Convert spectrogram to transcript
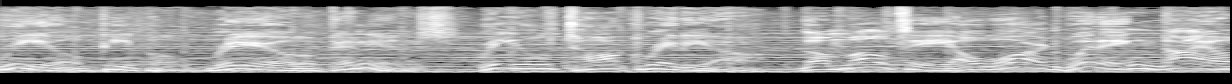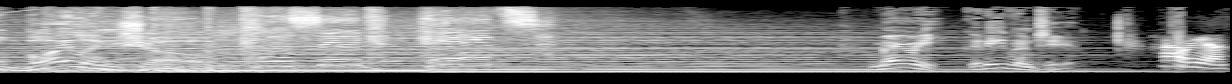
Real people, real opinions, real talk radio. The multi award winning Niall Boylan Show. Classic hits. Mary, good evening to you. How are you?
